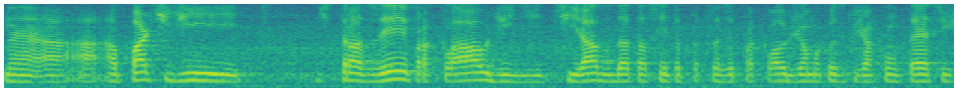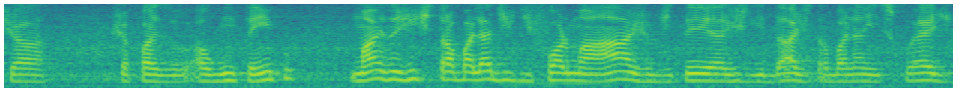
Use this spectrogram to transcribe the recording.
Né? A, a, parte de, de trazer para a cloud, de tirar do data center para trazer para a cloud já é uma coisa que já acontece já, já faz algum tempo. Mas a gente trabalhar de, de forma ágil, de ter agilidade, de trabalhar em squad,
